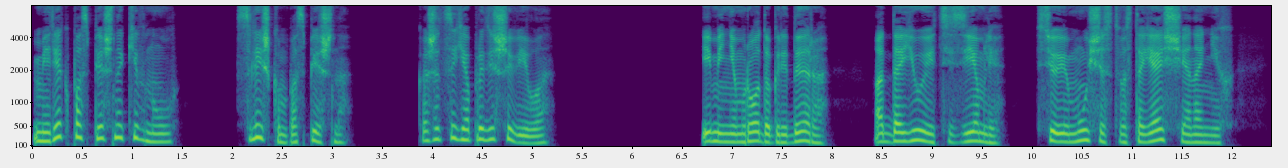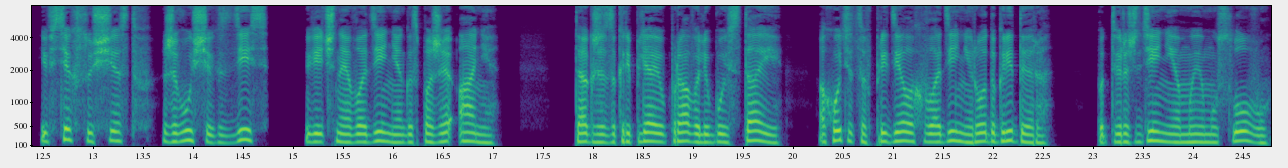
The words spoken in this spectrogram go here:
Мирек поспешно кивнул, Слишком поспешно. Кажется, я продешевила. Именем рода Гридера отдаю эти земли, все имущество, стоящее на них, и всех существ, живущих здесь, вечное владение госпоже Ани. Также закрепляю право любой стаи охотиться в пределах владений рода Гридера. Подтверждение моему слову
